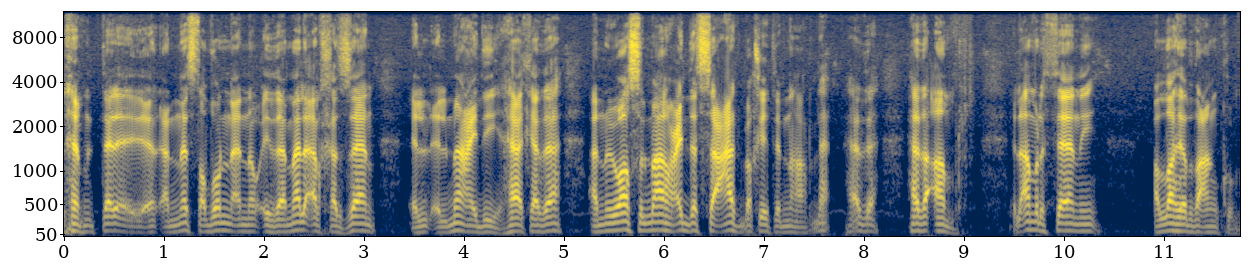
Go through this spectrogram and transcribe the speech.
الناس تظن أنه إذا ملأ الخزان المعدي هكذا أنه يواصل معه عدة ساعات بقية النهار. لا هذا هذا أمر. الأمر الثاني الله يرضى عنكم.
